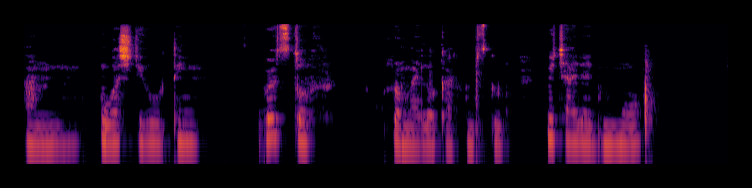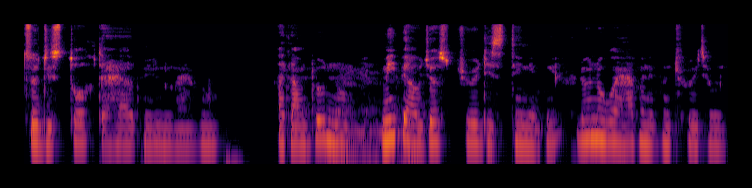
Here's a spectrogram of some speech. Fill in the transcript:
um wash the whole thing. Brought stuff from my locker from school, which added more to the stuff that I have in my room. Like I don't know. Maybe I'll just throw this thing away. I don't know why I haven't even thrown it away.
